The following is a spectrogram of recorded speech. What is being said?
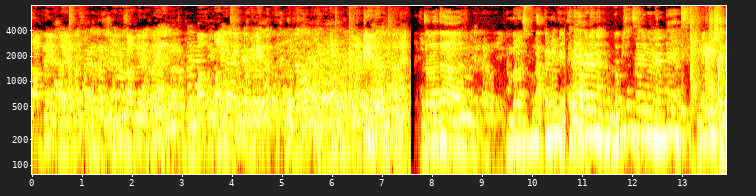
సాఫ్ట్వేర్ ఎంప్లాయ్. Software employee. బాబు బాబు వచ్చి తర్వాత నంబర్ వన్ స్కూల్ అక్కడ నుండి అయితే అక్కడ నాకు గోపిచంద్ సార్ ఏమన్నాడంటే మెడిటేషన్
